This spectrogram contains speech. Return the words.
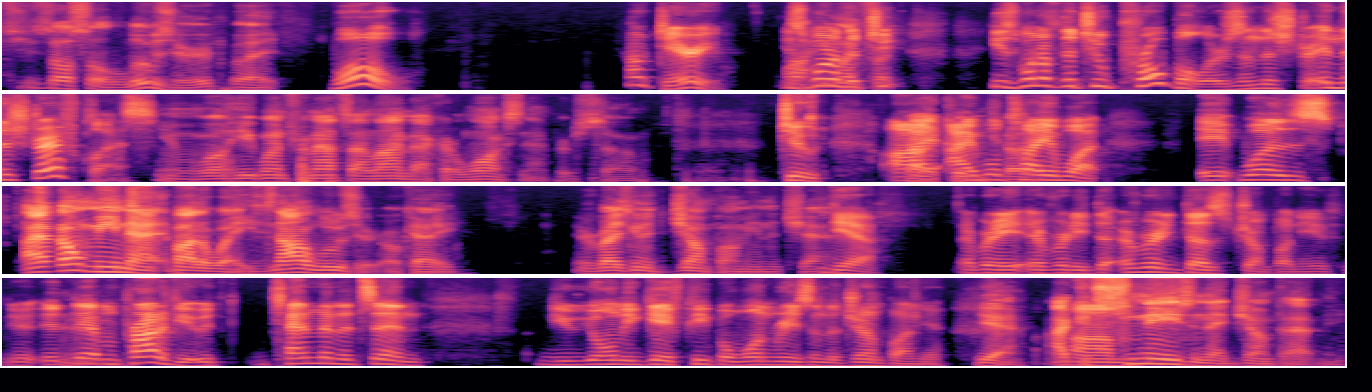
he's also a loser, but Whoa. How dare you? He's Well, he one of the went two he's one of the two pro bowlers in this in this draft class. know, well, he went from outside linebacker to long snapper. So Dude, I I will cut. tell you what. It was I don't mean that, by the way. He's not a loser. Okay. Everybody's gonna jump on me in the chat. yeah. Everybody everybody everybody does jump on you. It- it- Mhm. I'm proud of you. 10 minutes in, you you only gave people one reason to jump on you. Yeah. I could Um, sneeze and they jump at me.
